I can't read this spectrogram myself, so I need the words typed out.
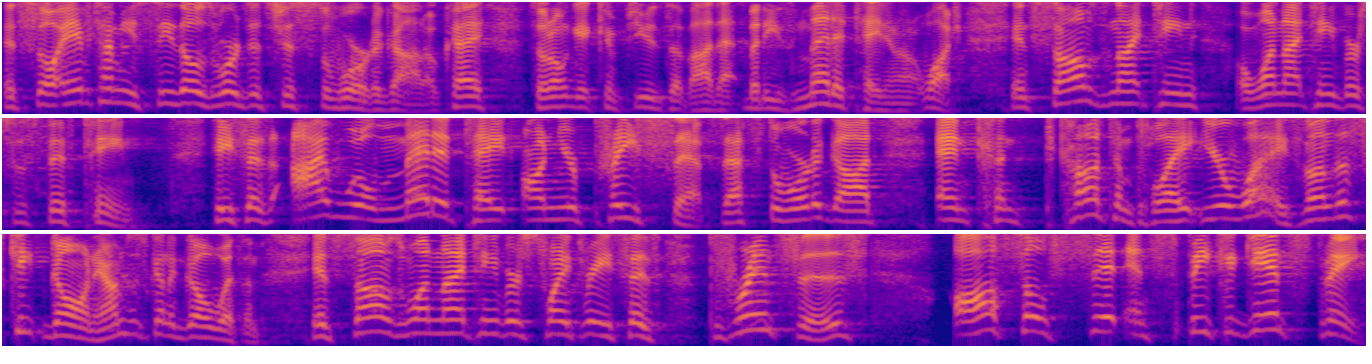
And so every time you see those words, it's just the word of God, okay? So don't get confused by that. But he's meditating on it. Watch. In Psalms 19 or 119 verses 15, he says, I will meditate on your precepts. That's the word of God, and con- contemplate your ways. Now let's keep going here. I'm just going to go with him. In Psalms 119, verse 23, he says, Princes also sit and speak against me.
